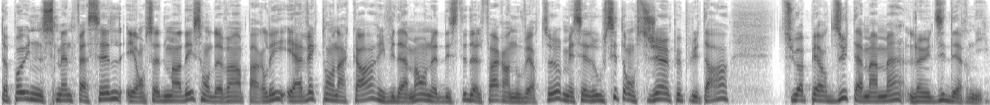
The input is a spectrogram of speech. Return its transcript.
T'as pas eu une semaine facile et on s'est demandé si on devait en parler. Et avec ton accord, évidemment, on a décidé de le faire en ouverture, mais c'est aussi ton sujet un peu plus tard. Tu as perdu ta maman lundi dernier.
